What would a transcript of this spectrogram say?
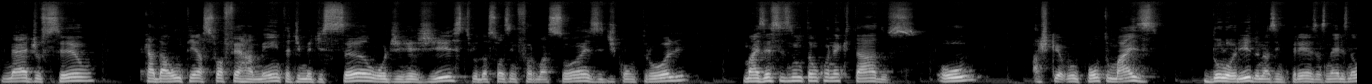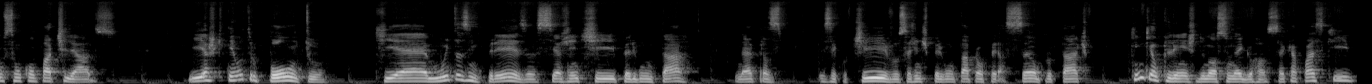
mede o seu, cada um tem a sua ferramenta de medição ou de registro das suas informações e de controle, mas esses não estão conectados. Ou, acho que o ponto mais dolorido nas empresas, né, eles não são compartilhados. E acho que tem outro ponto que é muitas empresas, se a gente perguntar né, para os executivos, se a gente perguntar para a operação, para o tático, quem que é o cliente do nosso negócio? É capaz que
